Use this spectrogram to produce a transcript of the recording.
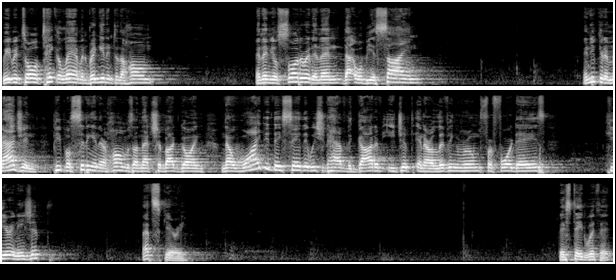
We'd been told, take a lamb and bring it into the home, and then you'll slaughter it, and then that will be a sign. And you can imagine people sitting in their homes on that Shabbat going, Now, why did they say that we should have the God of Egypt in our living room for four days here in Egypt? That's scary. They stayed with it.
